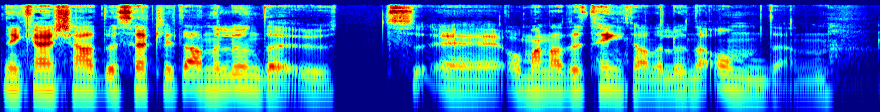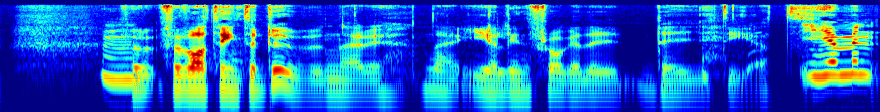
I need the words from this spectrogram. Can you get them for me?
den kanske hade sett lite annorlunda ut eh, om man hade tänkt annorlunda om den. Mm. För, för vad tänkte du när, när Elin frågade dig, det? Ja men,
